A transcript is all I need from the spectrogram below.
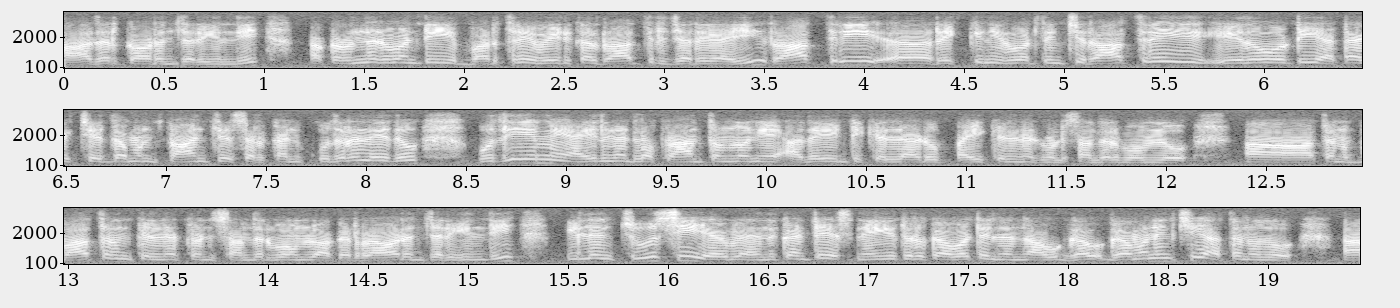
హాజరు కావడం జరిగింది. అక్కడ ఉన్నటువంటి బర్త్డే వేడుకలు రాత్రి జరిగాయి. రాత్రి రెక్కి నిర్వర్తించి రాత్రి ఏదో ఒకటి అటాక్ చేద్దామని ప్లాన్ చేశారు కానీ కుదరలేదు. ఉదయమే ఐదు గంటల ప్రాంతంలోనే అదే ఇంటికి వెళ్ళాడు పైకి వెళ్ళినటువంటి సందర్భంలో ఆ, అతను బాత్రూమ్కి వెళ్ళినటువంటి సందర్భంలో అక్కడ రావడం జరిగింది. వీళ్ళని చూసి ఎందుకంటే స్నేహితుడు కాబట్టి గమనించి అతను ఆ,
